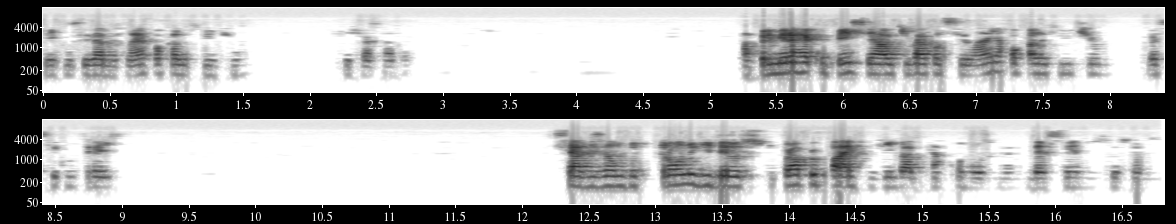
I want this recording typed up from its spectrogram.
Queria que vocês abrissem lá em Apocalipse 21. Deixa eu A primeira recompensa é algo que vai acontecer lá em Apocalipse 21, versículo 3. É a visão do trono de Deus, do próprio Pai vindo habitar conosco, né? descendo dos seus céus.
